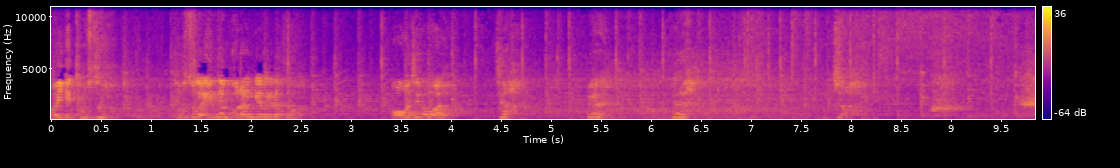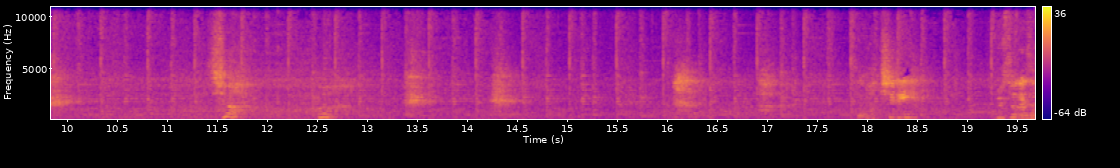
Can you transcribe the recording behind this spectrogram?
어, 이게 도수. 도수가 있는 물안경이라서 어, 어지러워요. 자, 으, 으. 자. 자. 확실히 물 속에서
